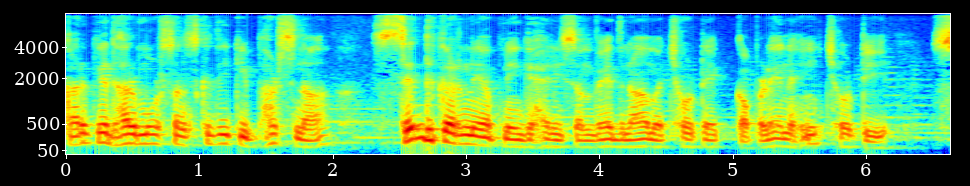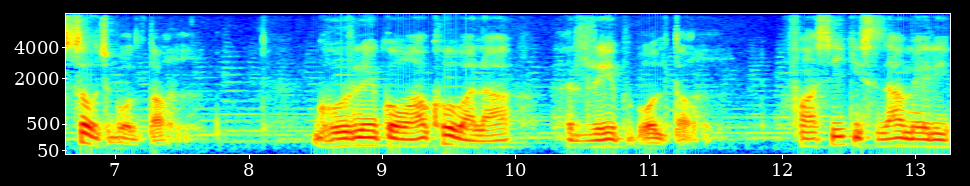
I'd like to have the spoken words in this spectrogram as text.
करके धर्म और संस्कृति की भर्सना, सिद्ध करने अपनी गहरी संवेदना, में छोटे कपड़े नहीं, छोटी सोच बोलता हूँ। घूरने को आँखों वाला रेप बोलता हूँ। फांसी की सज़ा मेरी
